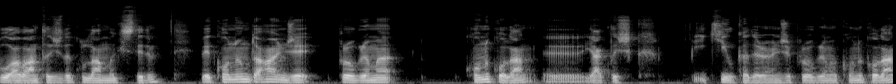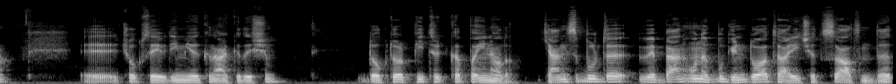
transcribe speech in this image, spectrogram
bu avantajı da kullanmak istedim. Ve konuğum daha önce programa konuk olan e, yaklaşık iki yıl kadar önce programa konuk olan e, çok sevdiğim yakın arkadaşım Dr. Peter Capainolo. Kendisi burada ve ben ona bugün doğa tarihi çatısı altında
